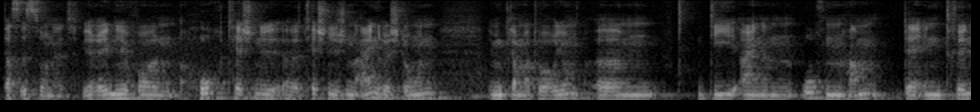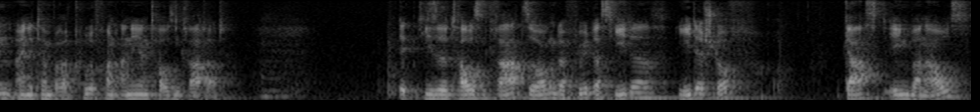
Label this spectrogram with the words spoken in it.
Das ist so nicht. Wir reden hier von hochtechnischen äh, Einrichtungen im Krematorium, ähm, die einen Ofen haben, der innen drin eine Temperatur von annähernd 1000 Grad hat. Mhm. Diese 1000 Grad sorgen dafür, dass jeder, jeder Stoff gast irgendwann aus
